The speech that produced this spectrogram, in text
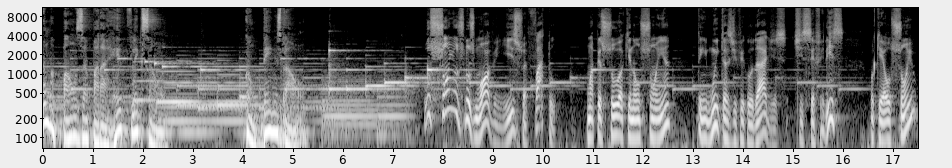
Uma pausa para reflexão. Com Denis Brown. Os sonhos nos movem, e isso é fato. Uma pessoa que não sonha tem muitas dificuldades de ser feliz, porque é o sonho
